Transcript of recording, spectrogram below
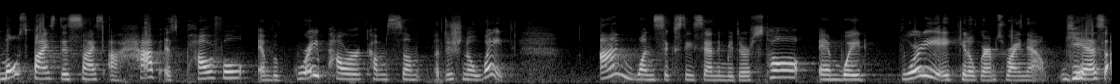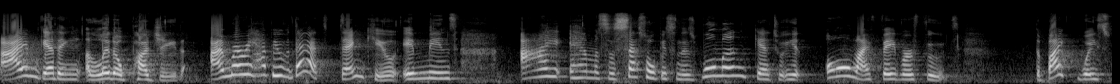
most bikes this size are half as powerful and with great power comes some additional weight. I'm 160 centimeters tall and weigh 48 kilograms right now. Yes, I'm getting a little pudgy. I'm very happy with that. Thank you. It means I am a successful businesswoman, get to eat all my favorite foods. The bike weighs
